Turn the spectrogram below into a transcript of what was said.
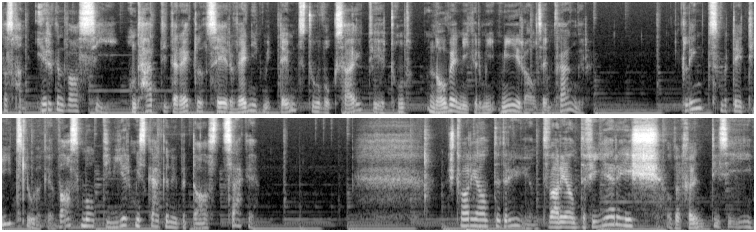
Das kann irgendwas sein und hat in der Regel sehr wenig mit dem zu tun, was gesagt wird und noch weniger mit mir als Empfänger. Gelingt es mir dort hinzuschauen, was motiviert mich Gegenüber das zu sagen? Das ist die Variante 3. Und die Variante 4 ist, oder könnte sein,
